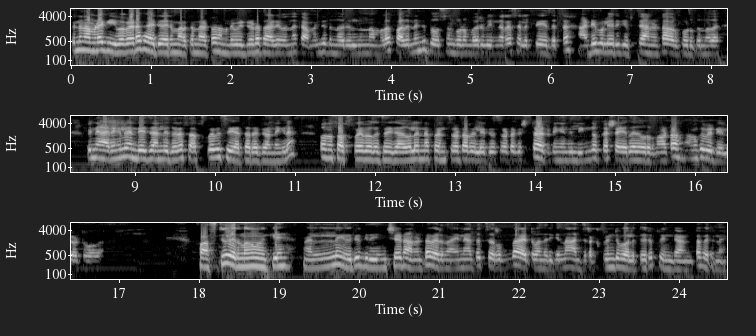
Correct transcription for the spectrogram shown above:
പിന്നെ നമ്മുടെ ഗീവവയുടെ കാര്യം മറക്കണ്ട കേട്ടോ നമ്മുടെ വീഡിയോയുടെ താഴെ വന്ന് കമന്റ് ഇടുന്നവരിൽ നിന്ന് നമ്മൾ പതിനഞ്ച് ദിവസം കൂടുമ്പോൾ ഒരു വിന്നറെ സെലക്ട് ചെയ്തിട്ട് അടിപൊളി ഒരു ഗിഫ്റ്റ് ആണ് കേട്ടോ അവർക്ക് കൊടുക്കുന്നത്. പിന്നെ ആരെങ്കിലും എന്റെ ചാനൽ ഇതുവരെ സബ്സ്ക്രൈബ് ചെയ്യാത്തവരൊക്കെ ഉണ്ടെങ്കിൽ ഒന്ന് സബ്സ്ക്രൈബ് ഒക്കെ ചെയ്യുക. അതുപോലെ തന്നെ ഫ്രണ്ട്സിലോട്ടോ റിലേറ്റീവ്സിലോട്ടൊക്കെ ഇഷ്ടമായിട്ടുണ്ടെങ്കിൽ ലിങ്ക് ഒക്കെ ഷെയർ ചെയ്ത് കൊടുക്കണം കേട്ടോ നമുക്ക് വീഡിയോയിലോട്ട് പോകാം. ഫസ്റ്റ് വരുന്നത് നോക്കി നല്ല ഒരു ഗ്രീൻ ആണ് കേട്ടോ വരുന്നത്. അതിനകത്ത് ചെറുതായിട്ട് വന്നിരിക്കുന്ന അജ്രക് പ്രിന്റ് പോലത്തെ ഒരു പ്രിന്റ് ആണ് കേട്ടോ വരുന്നത്.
